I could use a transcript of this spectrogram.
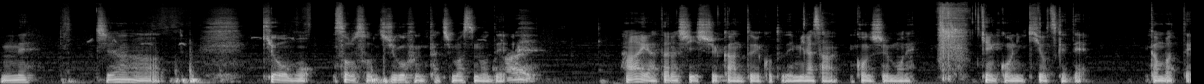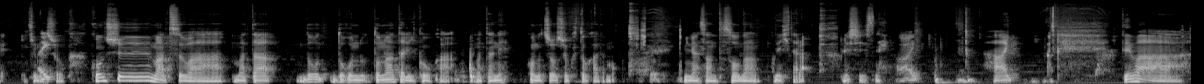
ね。じゃあ、今日もそろそろ15分経ちますので、はい。はい、新しい1週間ということで、皆さん、今週もね、健康に気をつけて、頑張っていきましょうか。今週末は、また、ど、どこの、どのあたり行こうか、またね、この朝食とかでも、皆さんと相談できたら嬉しいですね。はい。はい。では、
